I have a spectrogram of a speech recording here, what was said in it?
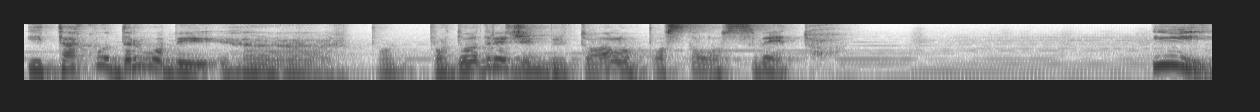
i takvo drvo bi eh, pod određenim ritualom postalo sveto. I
